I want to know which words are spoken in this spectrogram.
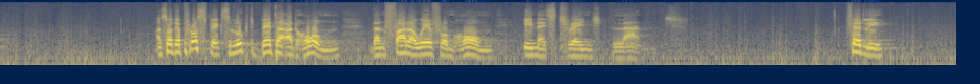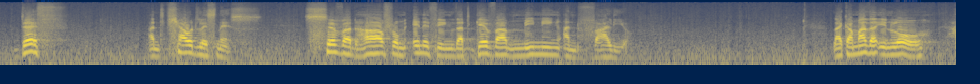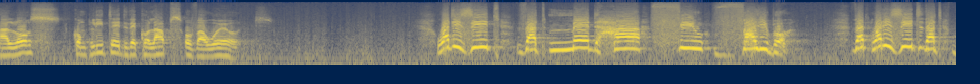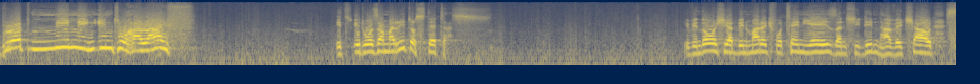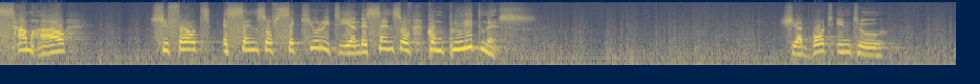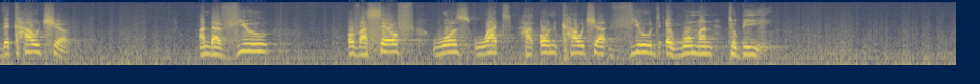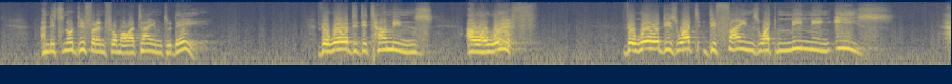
And so the prospects looked better at home than far away from home in a strange land. Thirdly, death and childlessness severed her from anything that gave her meaning and value. Like a mother-in-law, her loss completed the collapse of her world. What is it that made her feel valuable? That what is it that brought meaning into her life? It, it was a marital status. Even though she had been married for 10 years and she didn't have a child, somehow she felt a sense of security and a sense of completeness. She had bought into the culture and the view of herself was what her own culture viewed a woman to be. And it's no different from our time today. The world determines our worth. The world is what defines what meaning is.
